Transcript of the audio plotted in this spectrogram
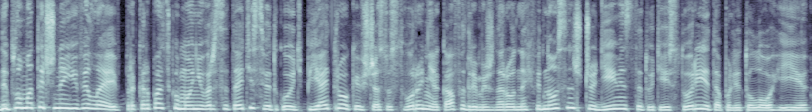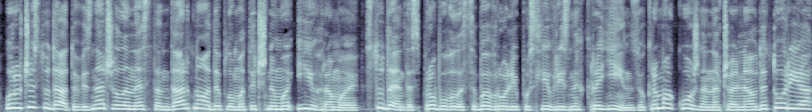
Дипломатичний ювілей в Прикарпатському університеті святкують 5 років з часу створення кафедри міжнародних відносин, що діє в інституті історії та політології. Урочисту дату відзначили не стандартно, а дипломатичними іграми. Студенти спробували себе в ролі послів різних країн. Зокрема, кожна навчальна аудиторія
